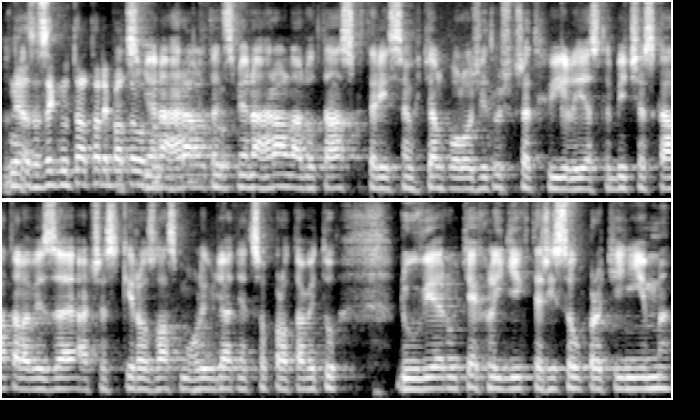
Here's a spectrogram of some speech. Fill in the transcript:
no zaseknutá ta debata. Teď mě, nahrál, teď mě nahrál na dotaz, který jsem chtěl položit už před chvíli, jestli by Česká televize a Český rozhlas mohli udělat něco pro to, aby tu důvěru těch lidí, kteří jsou proti ním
